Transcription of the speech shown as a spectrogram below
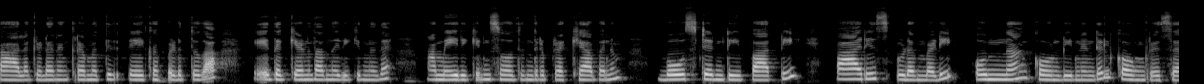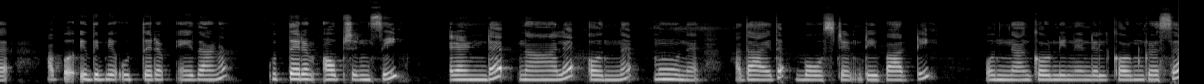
കാലഗണനക്രമത്തിൽ രേഖപ്പെടുത്തുക. ഏതൊക്കെയാണ് തന്നിരിക്കുന്നത്? അമേരിക്കൻ സ്വാതന്ത്ര്യ പ്രഖ്യാപനം ബോസ്റ്റൺ ടീ പാർട്ടി പാരീസ് ഉടമ്പടി ഒന്നാം കോണ്ടിനെന്റൽ കോൺഗ്രസ്. അപ്പോൾ ഇതിന്റെ ഉത്തരം ഏതാണ്? ഉത്തരം ഓപ്ഷൻ സി രണ്ട് നാല് ഒന്ന് മൂന്ന്. അതായത് ബോസ്റ്റൺ ടീ പാർട്ടി ഒന്നാം കോണ്ടിനെന്റൽ കോൺഗ്രസ്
